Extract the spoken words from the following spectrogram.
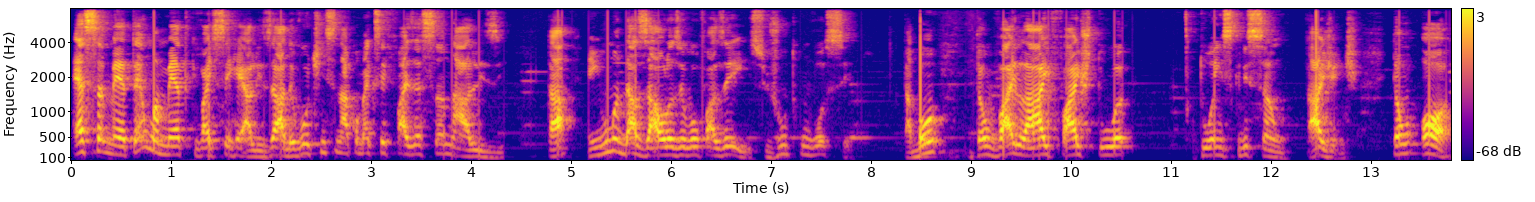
Essa meta é uma meta que vai ser realizada? Eu vou te ensinar como é que você faz essa análise, tá? Em uma das aulas eu vou fazer isso, junto com você, tá bom? Então vai lá e faz tua, tua inscrição, tá, gente? Então, ó,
